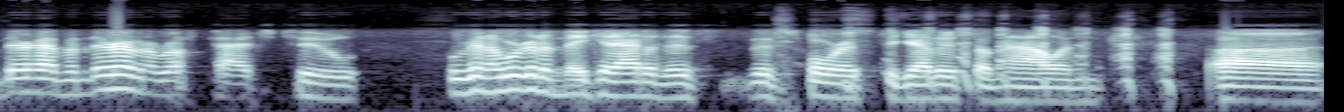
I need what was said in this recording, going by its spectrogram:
They're having they're having a rough patch too. We're gonna we're gonna make it out of this this forest together somehow, and uh,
